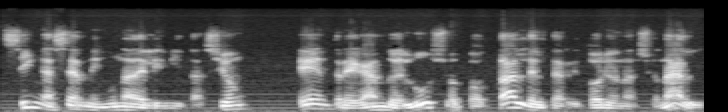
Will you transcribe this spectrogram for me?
sin hacer ninguna delimitación, entregando el uso total del territorio nacional.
